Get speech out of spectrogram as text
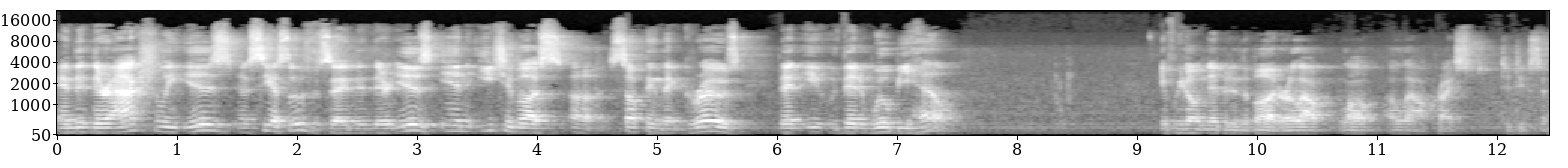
And that there actually is, as C.S. Lewis would say, that there is in each of us uh, something that grows that it, that it will be hell. If we don't nip it in the bud or allow, allow, allow Christ to do so.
